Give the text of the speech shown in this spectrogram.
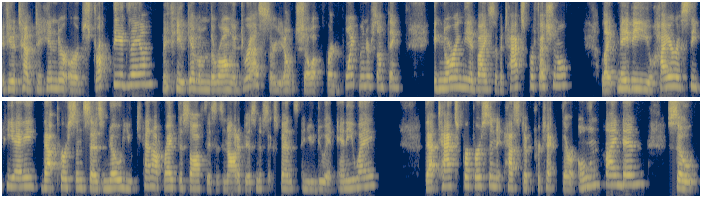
If you attempt to hinder or obstruct the exam, maybe you give them the wrong address or you don't show up for an appointment or something, ignoring the advice of a tax professional, like maybe you hire a CPA, that person says, no, you cannot write this off. This is not a business expense, and you do it anyway. That tax per person has to protect their own hind end. So,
